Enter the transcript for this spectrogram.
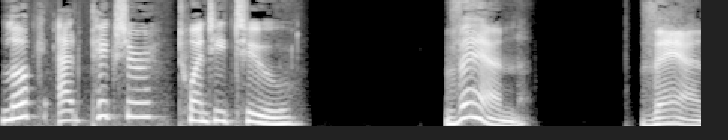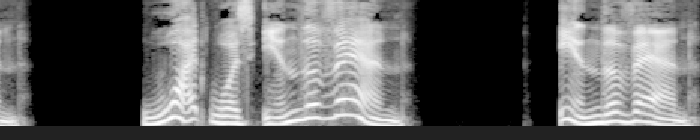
Look at picture 22. Van. Van. What was in the van? In the van.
